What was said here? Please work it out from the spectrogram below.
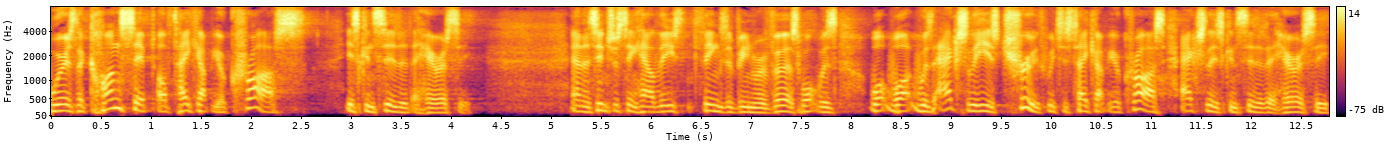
Whereas the concept of take up your cross is considered a heresy. And it's interesting how these things have been reversed. What was, what, what was actually is truth, which is take up your cross, actually is considered a heresy.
